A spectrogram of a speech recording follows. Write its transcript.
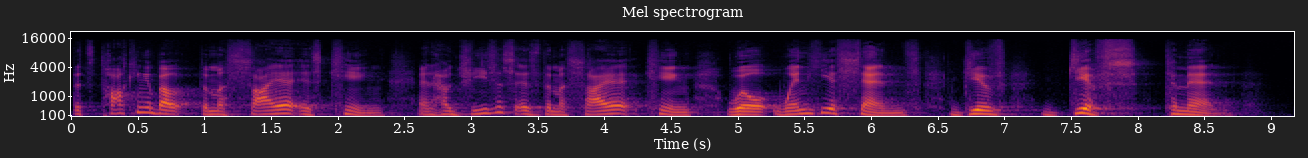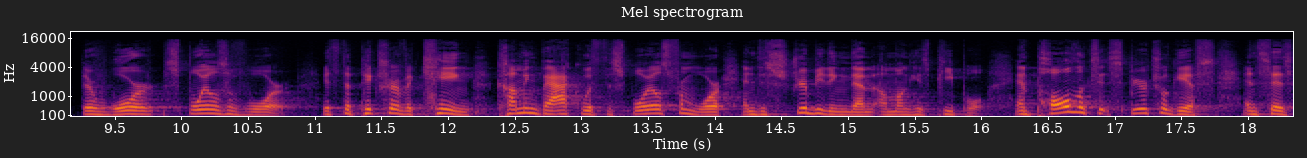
that's talking about the Messiah as king and how Jesus, as the Messiah king, will, when he ascends, give gifts to men. They're war, spoils of war. It's the picture of a king coming back with the spoils from war and distributing them among his people. And Paul looks at spiritual gifts and says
